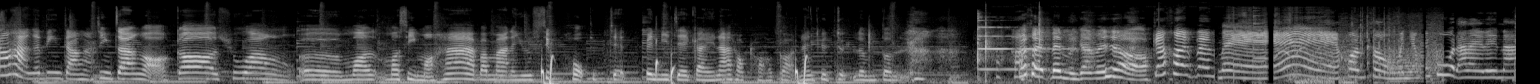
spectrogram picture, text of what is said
ต้องหาเงินจริงจังอะจริงจังเหรอ ก็ช่วงเอ่อมมสี่มห้าประมาณอายุ 16 17 เป็นดีเจไกลหน้าทอกทอก่อน นั่นคือจุดเริ่มต้นเลยไม่เคยเป็นเหมือนกันไม่ใช่เหรอ ก็เคยเป็นแหมคนส่งมันยังไม่พูดอะไรเลยนะ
